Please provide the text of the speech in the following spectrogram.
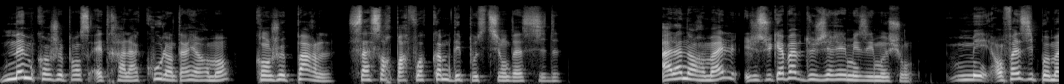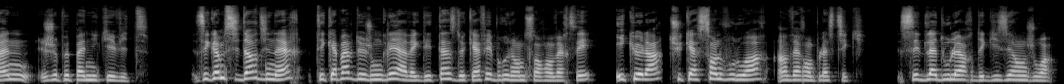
même quand je pense être à la cool intérieurement, quand je parle, ça sort parfois comme des postillons d'acide. À la normale, je suis capable de gérer mes émotions. Mais en phase hippomane, je peux paniquer vite. C'est comme si d'ordinaire, t'es capable de jongler avec des tasses de café brûlantes sans renverser, et que là, tu casses sans le vouloir un verre en plastique. C'est de la douleur déguisée en joie.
